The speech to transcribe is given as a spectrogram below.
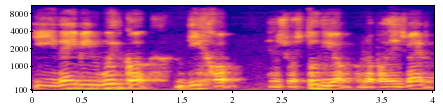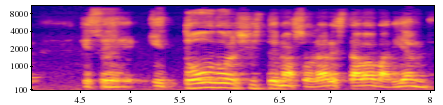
Y David Wilcock dijo en su estudio, lo podéis ver, que, se, que todo el sistema solar estaba variando.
